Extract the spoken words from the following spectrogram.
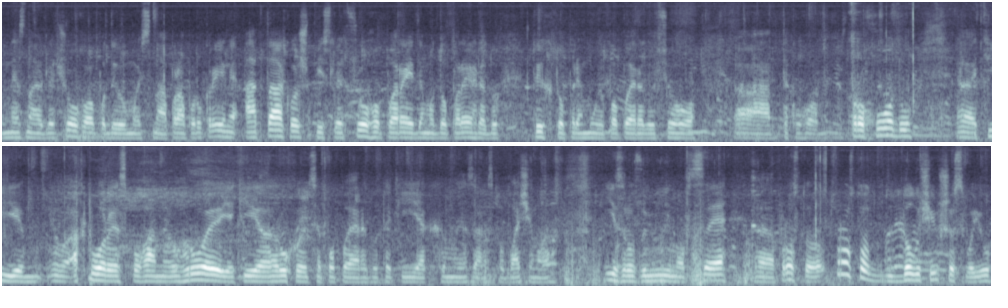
Не знаю для чого, подивимось на прапор України, а також після цього перейдемо до перегляду тих, хто прямує попереду цього а, такого проходу. Е, Ті актори з поганою грою, які рухаються попереду, такі як ми зараз побачимо, і зрозуміємо все, е, просто, просто долучивши свою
